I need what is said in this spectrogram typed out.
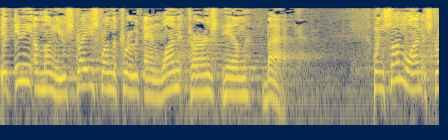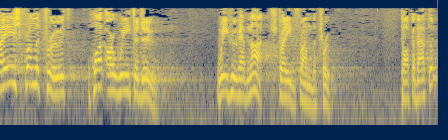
if any among you strays from the truth and one turns him back. When someone strays from the truth, what are we to do? We who have not strayed from the truth. Talk about them?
